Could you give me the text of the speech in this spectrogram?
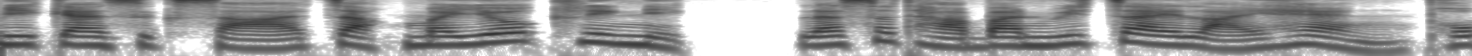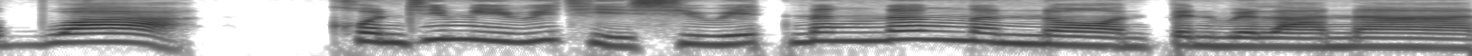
มีการศึกษาจาก Mayo Clinic และสถาบันวิจัยหลายแห่ง พบว่า คนที่มีวิถีชีวิตนั่งนั่งนอนนอนเป็นเวลานาน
